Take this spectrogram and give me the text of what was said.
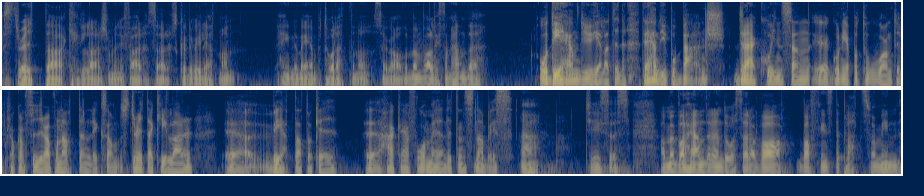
straighta killar som ungefär så här, skulle vilja att man hängde med en på toaletten och sög av dem. Men vad liksom hände? Och det händer ju hela tiden. Det händer ju på Berns. Dragqueensen eh, går ner på toan typ klockan fyra på natten liksom. Straighta killar eh, vet att okej, eh, här kan jag få mig en liten snabbis. Ja, Jesus. Ja, men vad händer ändå så här, vad, vad finns det plats för min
